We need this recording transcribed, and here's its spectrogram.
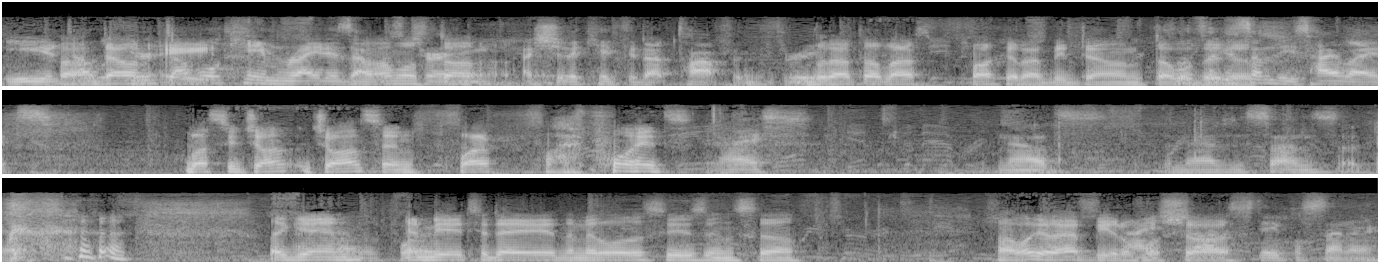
Your, I'm double, down your double eight. came right as I I'm was almost turning. done. I should have kicked it up top for the three. Without that last bucket, I'd be down double Let's look at some of these highlights. Wesley John- Johnson, five five points Nice. Now it's the Mavs and Suns. Okay. again. NBA today in the middle of the season. So, oh, look at that beautiful nice shot shot. Staples Center.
